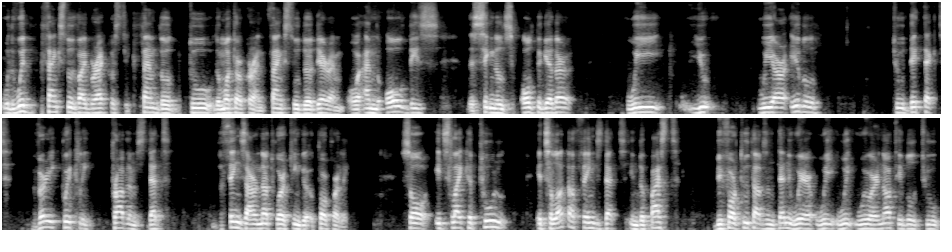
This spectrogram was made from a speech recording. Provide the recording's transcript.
with, thanks to the vibroacoustic, thanks to, the motor current, thanks to the DRM, or, and all these the signals all together, we, you, we are able to detect very quickly problems that things are not working properly. So it's like a tool. It's a lot of things that in the past, before 2010, where we, we, we were not able to,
